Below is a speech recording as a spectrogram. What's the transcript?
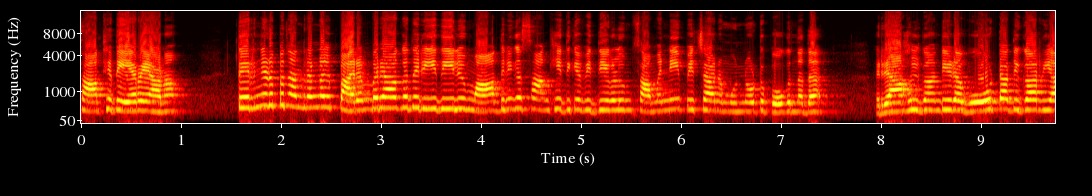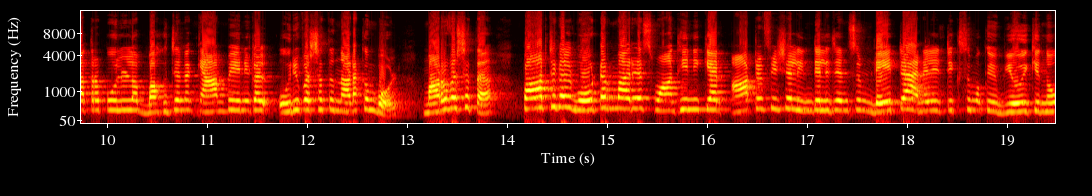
സാധ്യതയേറെയാണ്. തെരഞ്ഞെടുപ്പ് തന്ത്രങ്ങൾ പരമ്പരാഗത രീതിയിലും ആധുനിക സാങ്കേതിക വിദ്യകളും സമന്വയിപ്പിച്ചാണ് മുന്നോട്ട് പോകുന്നത്. രാഹുൽ ഗാന്ധിയുടെ വോട്ട് അധികാർ യാത്ര പോലുള്ള ബഹുജന ക്യാമ്പയിനുകൾ ഒരു വശത്ത് നടക്കുമ്പോൾ മറുവശത്ത് പാർട്ടികൾ വോട്ടർമാരെ സ്വാധീനിക്കാൻ ആർട്ടിഫിഷ്യൽ ഇന്റലിജൻസും ഡേറ്റ അനലിറ്റിക്സും ഒക്കെ ഉപയോഗിക്കുന്നു.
